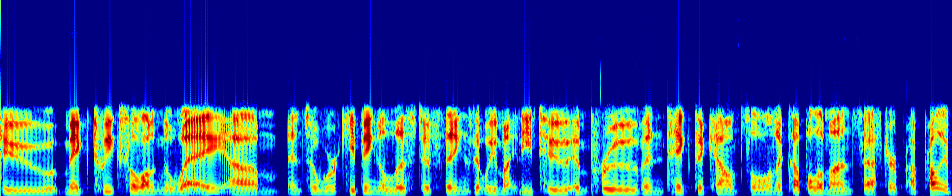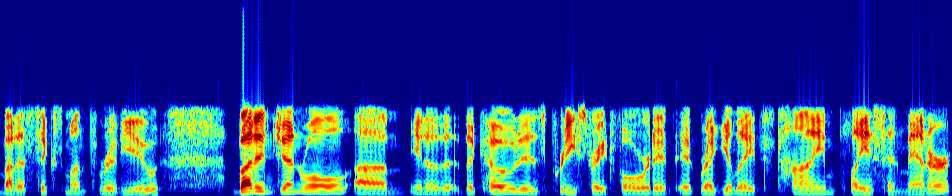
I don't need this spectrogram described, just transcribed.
to make tweaks along the way. Um, and so we're keeping a list of things that we might need to improve and take to council in a couple of months after uh, probably about a six month review. But in general, um, you know, the, the, code is pretty straightforward. It, it, regulates time, place, and manner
